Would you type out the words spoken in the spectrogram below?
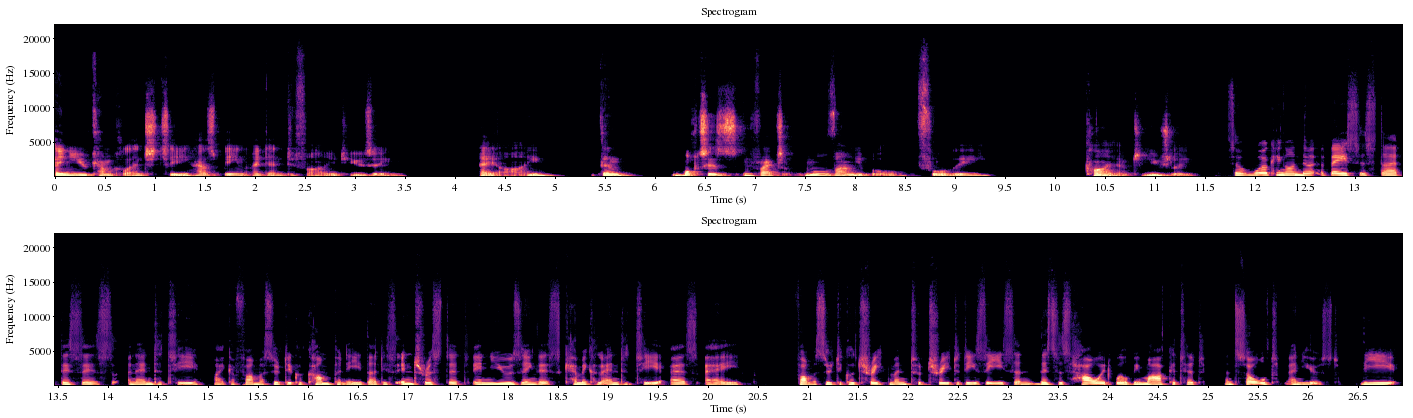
a new chemical entity has been identified using AI, then what is in fact more valuable for the client usually? So, working on the basis that this is an entity like a pharmaceutical company that is interested in using this chemical entity as a pharmaceutical treatment to treat a disease, and this is how it will be marketed and sold and used. The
